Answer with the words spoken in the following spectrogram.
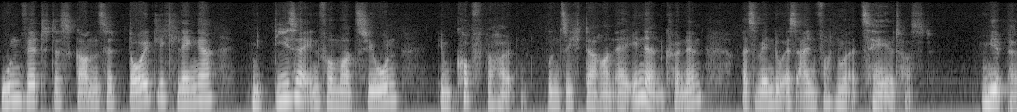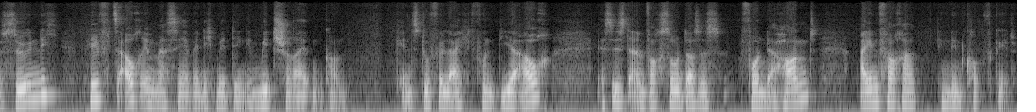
und wird das Ganze deutlich länger mit dieser Information im Kopf behalten und sich daran erinnern können, als wenn du es einfach nur erzählt hast. Mir persönlich hilft es auch immer sehr, wenn ich mir Dinge mitschreiben kann. Kennst du vielleicht von dir auch? Es ist einfach so, dass es von der Hand einfacher in den Kopf geht.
